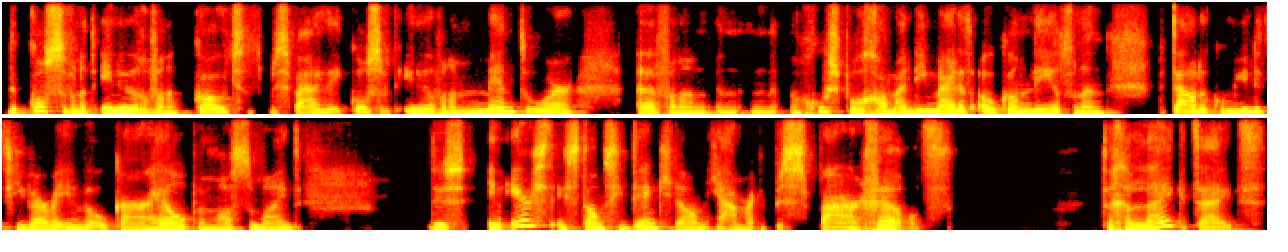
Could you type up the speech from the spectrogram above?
de kosten van het inhuren van een coach, dat bespaar ik de kosten van het inhuren van een mentor, uh, van een, een, een groepsprogramma die mij dat ook kan leren, van een betaalde community waarin we elkaar helpen, mastermind. Dus in eerste instantie denk je dan, ja, maar ik bespaar geld. Tegelijkertijd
